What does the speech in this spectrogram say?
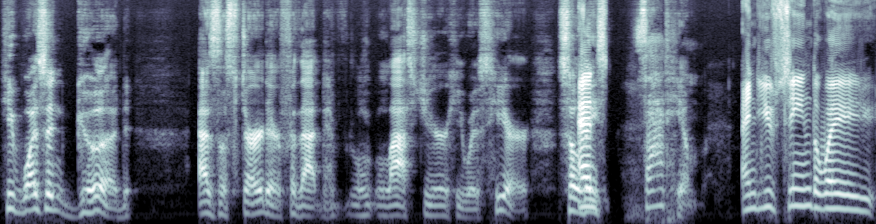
He wasn't good as the starter for that last year he was here. So And- they sat him. And you've seen the way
